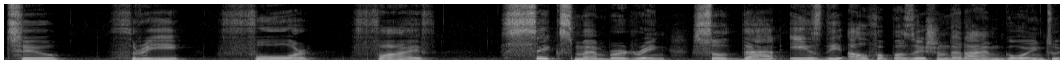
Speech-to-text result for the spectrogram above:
2, 3, 4, 5, six-membered ring. So that is the alpha position that I am going to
